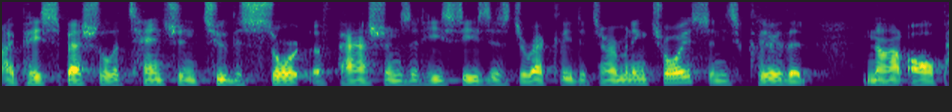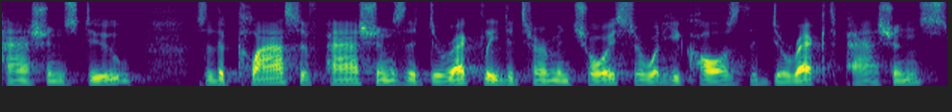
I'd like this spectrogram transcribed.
I pay special attention to the sort of passions that he sees as directly determining choice, and he's clear that not all passions do. So the class of passions that directly determine choice are what he calls the direct passions.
